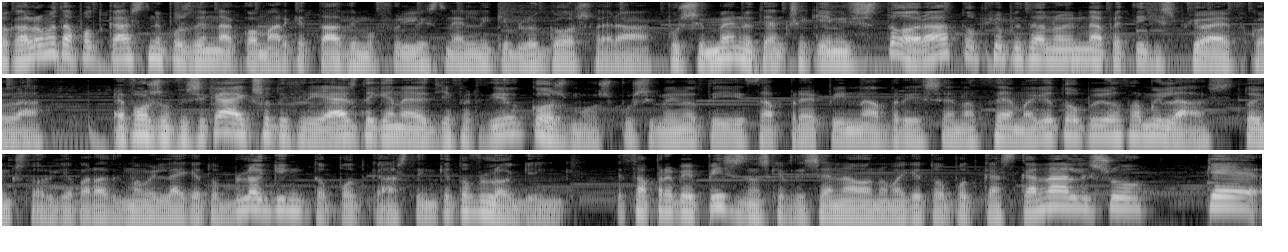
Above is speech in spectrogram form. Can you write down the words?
Το καλό με τα podcast είναι πως δεν είναι ακόμα αρκετά δημοφιλή στην ελληνική μπλογκόσφαιρα, που σημαίνει ότι αν ξεκινήσεις τώρα, το πιο πιθανό είναι να πετύχεις πιο εύκολα. Εφόσον φυσικά έχει ό,τι χρειάζεται για να ενδιαφερθεί ο κόσμος, που σημαίνει ότι θα πρέπει να βρεις ένα θέμα για το οποίο θα μιλάς. Το Inkstore για παράδειγμα μιλάει για το blogging, το podcasting και το vlogging. Θα πρέπει επίσης να σκεφτείς ένα όνομα για το podcast κανάλι σου και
